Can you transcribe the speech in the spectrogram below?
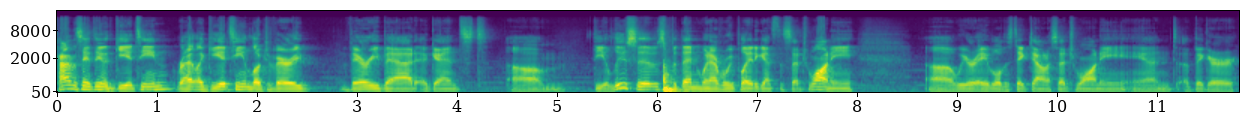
kind of the same thing with Guillotine, right? Like Guillotine looked very, very bad against um, the Elusives, but then whenever we played against the Sejuani, uh, we were able to take down a Sejuani and a bigger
